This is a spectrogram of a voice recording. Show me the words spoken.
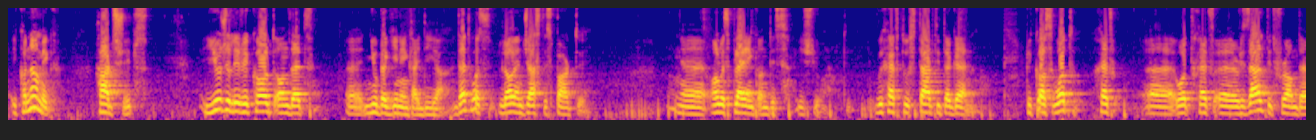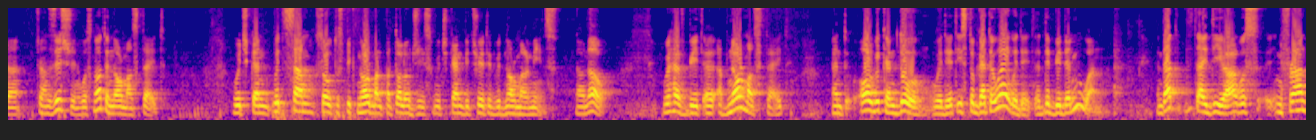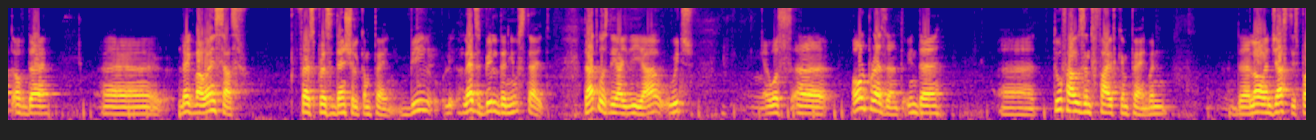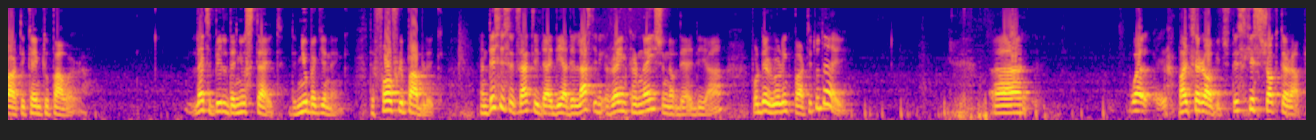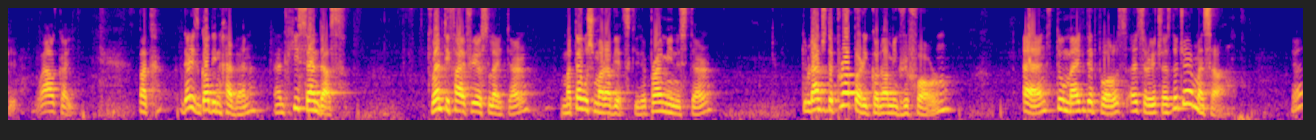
economic hardships, usually recalled on that uh, new beginning idea. That was Law and Justice Party, uh, always playing on this issue. We have to start it again, because what have, uh, what have resulted from the transition was not a normal state, which can, with some, so to speak, normal pathologies, which can be treated with normal means. No, no. We have been an abnormal state, and all we can do with it is to get away with it, and to be the new one. And that, that idea was in front of the uh, Lech Wałęsa's first presidential campaign. Build, let's build a new state. That was the idea which was uh, all present in the uh, 2005 campaign when the Law and Justice Party came to power. Let's build a new state, the new beginning, the Fourth Republic. And this is exactly the idea, the last reincarnation of the idea for the ruling party today. Uh, well, Balcerowicz, this is his shock therapy. Well, okay, but there is God in heaven, and he sent us 25 years later, Mateusz Morawiecki, the prime minister, to launch the proper economic reform and to make the Poles as rich as the Germans are. Yeah?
